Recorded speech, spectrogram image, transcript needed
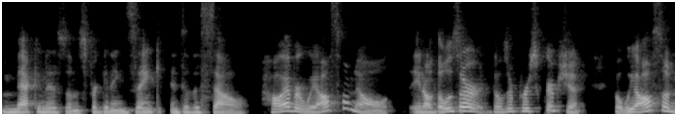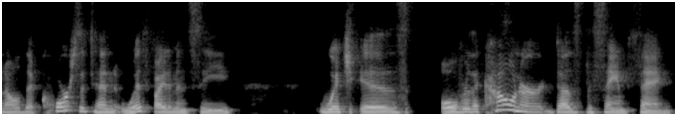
mechanisms for getting zinc into the cell. However, we also know, you know, those are those are prescription, but we also know that quercetin with vitamin C, which is over the counter, does the same thing.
